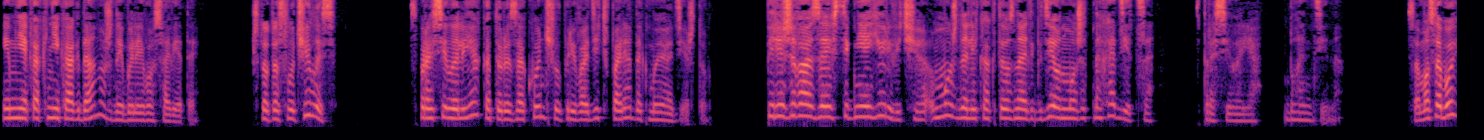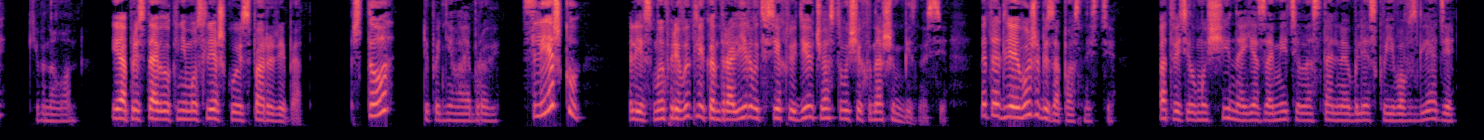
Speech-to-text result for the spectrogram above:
и мне как никогда нужны были его советы. «Что-то случилось?» — спросил Илья, который закончил приводить в порядок мою одежду. «Переживаю за Евстигнея Юрьевича. Можно ли как-то узнать, где он может находиться?» — спросила я блондина. «Само собой», — кивнул он. «Я приставил к нему слежку из пары ребят». «Что?» — приподняла я брови. «Слежку?» «Лис, мы привыкли контролировать всех людей, участвующих в нашем бизнесе. Это для его же безопасности», — ответил мужчина, и я заметила стальной блеск в его взгляде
